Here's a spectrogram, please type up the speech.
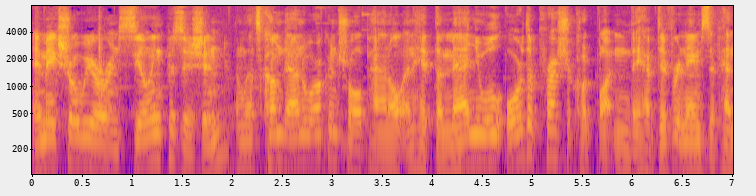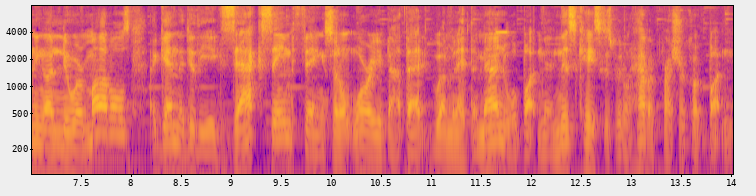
and make sure we are in sealing position. And let's come down to our control panel and hit the manual or the pressure cook button. They have different names depending on newer models. Again, they do the exact same thing, so don't worry about that. I'm gonna hit the manual button in this case because we don't have a pressure cook button.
